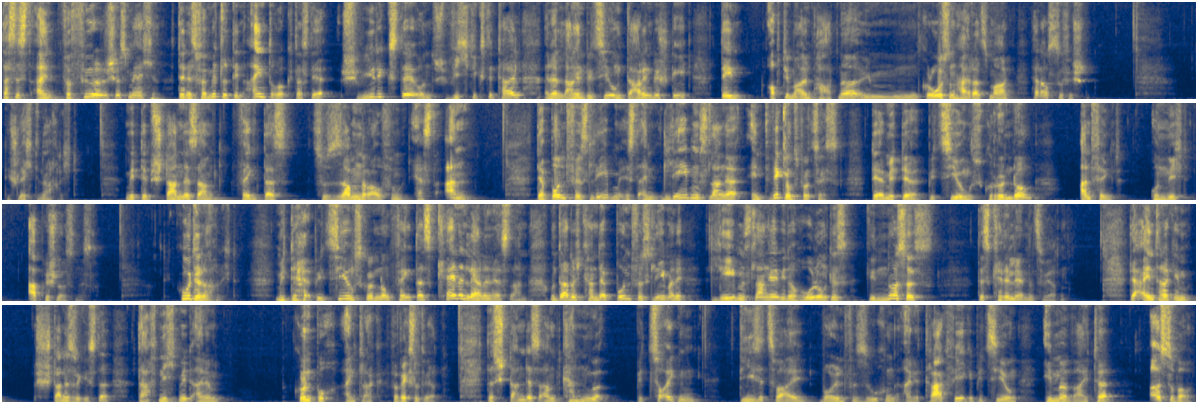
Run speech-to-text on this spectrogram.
Das ist ein verführerisches Märchen, denn es vermittelt den Eindruck, dass der schwierigste und wichtigste Teil einer langen Beziehung darin besteht, den optimalen Partner im großen Heiratsmarkt herauszufischen. Die schlechte Nachricht. Mit dem Standesamt fängt das Zusammenraufen erst an. Der Bund fürs Leben ist ein lebenslanger Entwicklungsprozess, der mit der Beziehungsgründung anfängt und nicht abgeschlossen ist. Gute Nachricht. Mit der Beziehungsgründung fängt das Kennenlernen erst an und dadurch kann der Bund fürs Leben eine lebenslange Wiederholung des Genusses des Kennenlernens werden. Der Eintrag im Standesregister darf nicht mit einem Grundbucheintrag verwechselt werden. Das Standesamt kann nur bezeugen, diese zwei wollen versuchen, eine tragfähige Beziehung immer weiter auszubauen.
